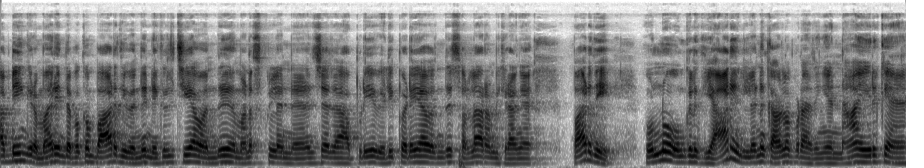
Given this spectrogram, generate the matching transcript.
அப்படிங்கிற மாதிரி இந்த பக்கம் பாரதி வந்து நெகிழ்ச்சியாக வந்து மனசுக்குள்ளே நினச்சதை அப்படியே வெளிப்படையாக வந்து சொல்ல ஆரம்பிக்கிறாங்க. பாரதி ஒன்றும் உங்களுக்கு யாரும் இல்லைன்னு கவலைப்படாதீங்க. நான் இருக்கேன்.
